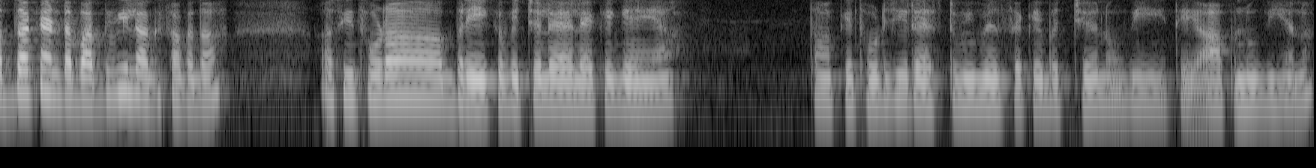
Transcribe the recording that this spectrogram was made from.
ਅੱਧਾ ਘੰਟਾ ਵੱਧ ਵੀ ਲੱਗ ਸਕਦਾ। ਅਸੀਂ ਥੋੜਾ ਬ੍ਰੇਕ ਵਿੱਚ ਲੈ ਲੈ ਕੇ ਗਏ ਆ ਤਾਂ ਕਿ ਥੋੜੀ ਜਿਹੀ ਰੈਸਟ ਵੀ ਮਿਲ ਸਕੇ ਬੱਚਿਆਂ ਨੂੰ ਵੀ ਤੇ ਆਪ ਨੂੰ ਵੀ, ਹੈ ਨਾ?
